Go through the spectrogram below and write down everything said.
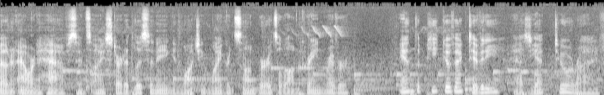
About an hour and a half since I started listening and watching migrant songbirds along Crane River, and the peak of activity has yet to arrive.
